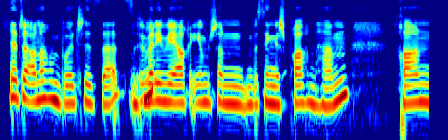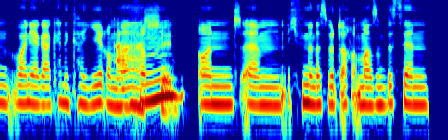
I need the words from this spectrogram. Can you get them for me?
Ich hätte auch noch einen Bullshit-Satz, mhm. über den wir auch eben schon ein bisschen gesprochen haben. Frauen wollen ja gar keine Karriere ah, machen. Ah, und ähm, ich finde, das wird auch immer so ein bisschen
